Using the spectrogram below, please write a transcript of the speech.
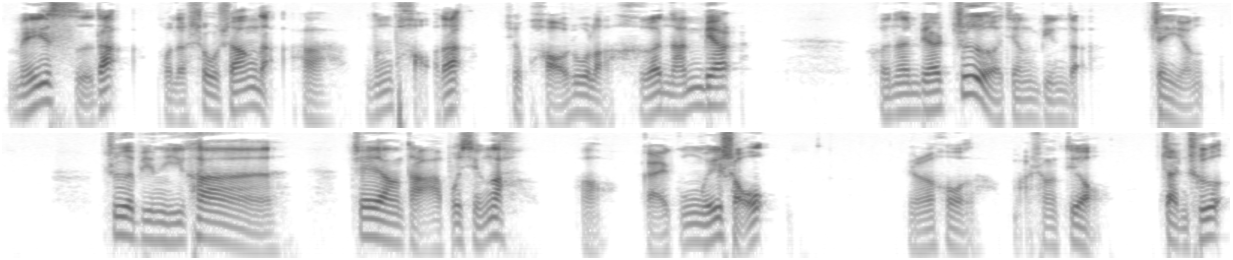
没死的或者受伤的啊，能跑的就跑入了河南边，河南边浙江兵的阵营。这兵一看这样打不行啊，啊，改攻为守。然后呢，马上调战车、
